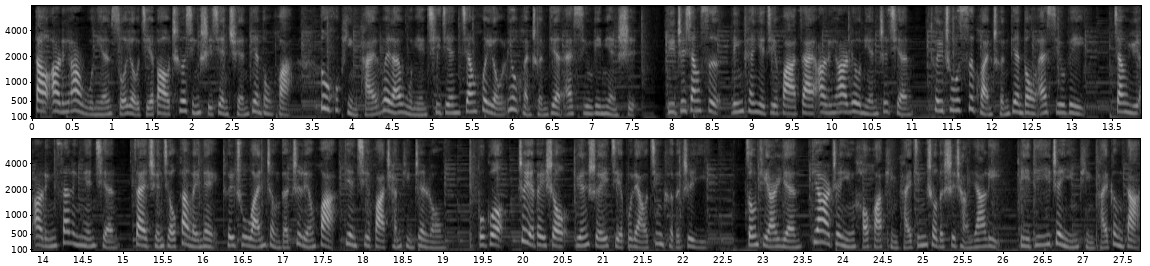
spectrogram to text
到二零二五年所有捷豹车型实现全电动化。路虎品牌未来五年期间将会有六款纯电 SUV 面世。与之相似，林肯也计划在二零二六年之前推出四款纯电动 SUV，将于二零三零年前在全球范围内推出完整的智联化电气化产品阵容。不过，这也备受远水解不了近渴的质疑。总体而言，第二阵营豪华品牌经受的市场压力比第一阵营品牌更大，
